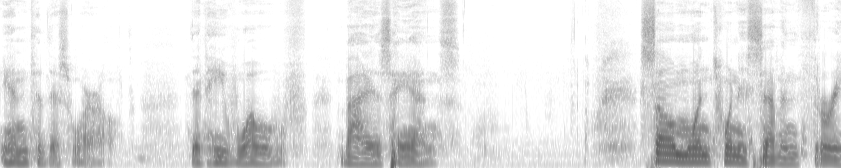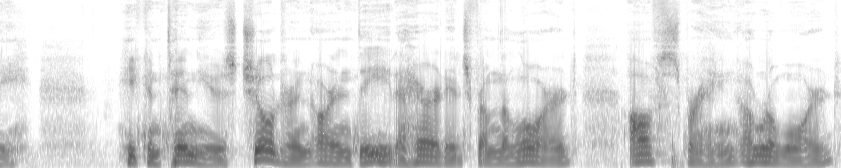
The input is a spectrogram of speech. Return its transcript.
into this world that He wove by His hands. Psalm 127 3. He continues, Children are indeed a heritage from the Lord, offspring a reward.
